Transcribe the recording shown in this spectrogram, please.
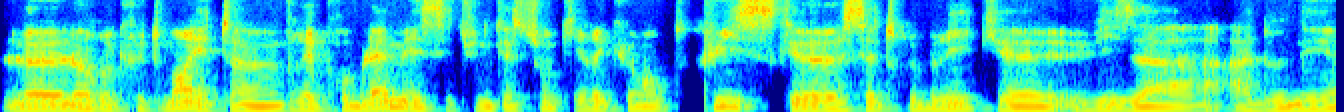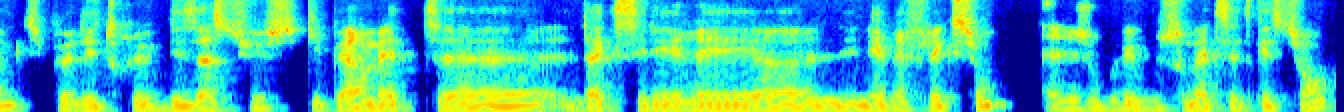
le, recrutement est un vrai problème et c'est une question qui est récurrente. Puisque cette rubrique euh, vise à, donner un petit peu des trucs, des astuces qui permettent euh, d'accélérer euh, les, réflexions, je voulais vous soumettre cette question,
